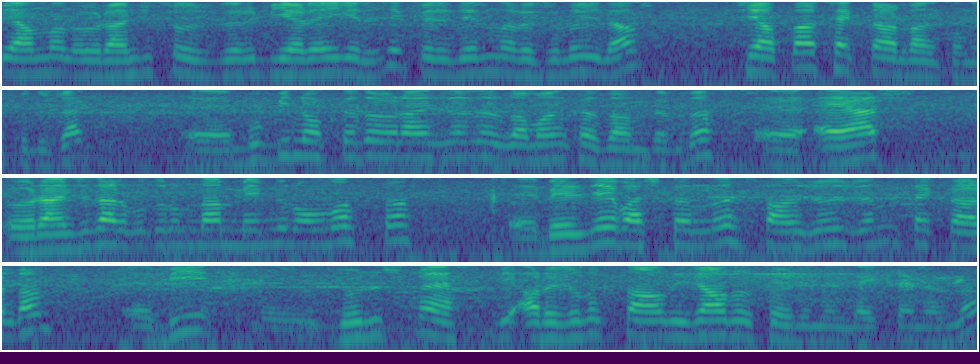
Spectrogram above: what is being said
bir yandan öğrenci sözleri bir araya gelecek belediyenin aracılığıyla fiyatlar tekrardan konuşulacak. E, bu bir noktada öğrencilere de zaman kazandırdı. E, eğer öğrenciler bu durumdan memnun olmazsa belediye başkanını Tanju Özcan'ın tekrardan e, bir e, görüşme, bir aracılık sağlayacağı da söylenildi ekranında.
